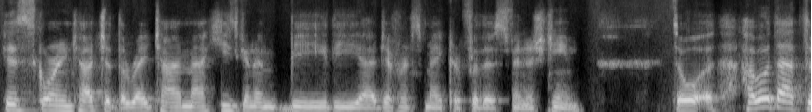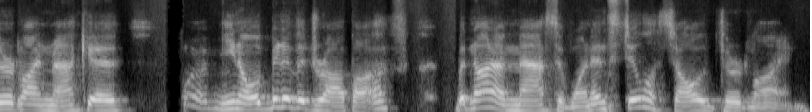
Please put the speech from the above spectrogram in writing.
his scoring touch at the right time, Mac, he's going to be the uh, difference maker for this Finnish team. So, uh, how about that third line, Mac? Uh, you know, a bit of a drop off, but not a massive one, and still a solid third line.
